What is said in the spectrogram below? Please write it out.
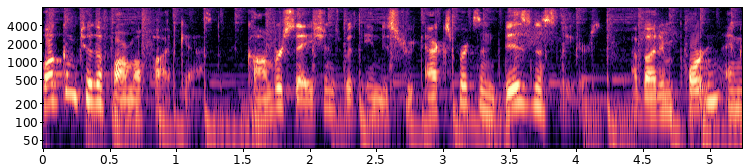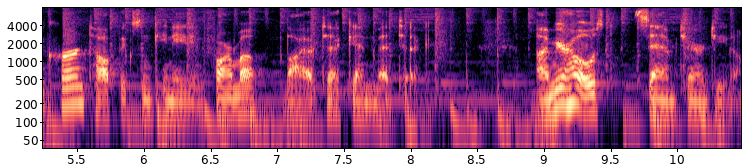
Welcome to the Pharma Podcast, conversations with industry experts and business leaders about important and current topics in Canadian pharma, biotech, and medtech. I'm your host, Sam Tarantino.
